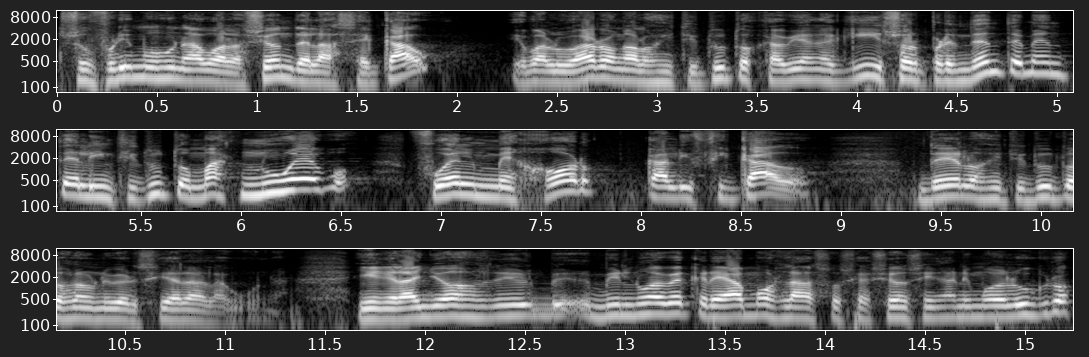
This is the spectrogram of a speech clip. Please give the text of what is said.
sufrimos una evaluación de la CECAU, evaluaron a los institutos que habían aquí y sorprendentemente el instituto más nuevo fue el mejor calificado de los institutos de la Universidad de La Laguna. Y en el año 2009 creamos la Asociación Sin Ánimo de Lucro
